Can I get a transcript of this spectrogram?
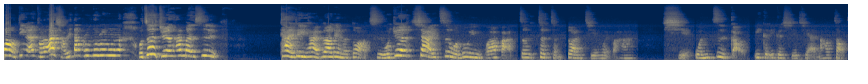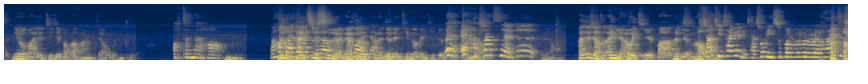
帮我订阅按钮按小铃铛，噜噜噜噜，我真的觉得他们是太厉害，不知道练了多少次。我觉得下一次我录音，我要把这这整段结尾把它写文字稿一个一个写起来，然后照着。你有发现结结巴巴反而比较有温度？哦，真的哈、嗯，然后大家会觉得太自私，人家就可能就连听都没听就就哎哎，好像是哎，就是对啊，他就想说，哎，你还会结巴，那就很好。想起参阅理财说明书，不不不不不，他一直讲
